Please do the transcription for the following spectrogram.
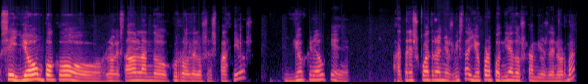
Sí, yo un poco lo que estaba hablando, Curro, de los espacios, yo creo que a 3-4 años vista yo propondría dos cambios de normas,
